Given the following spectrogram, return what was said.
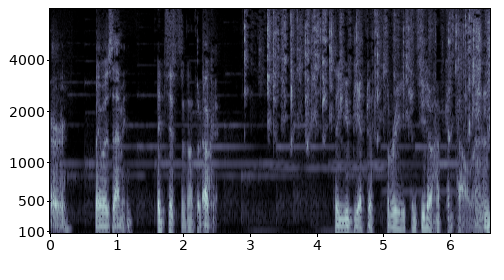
or wait, what does that mean? It's just another. Okay. So you'd be up to three since you don't have compel, right?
